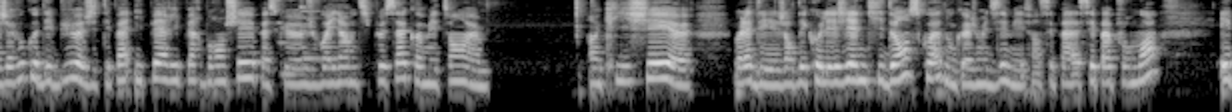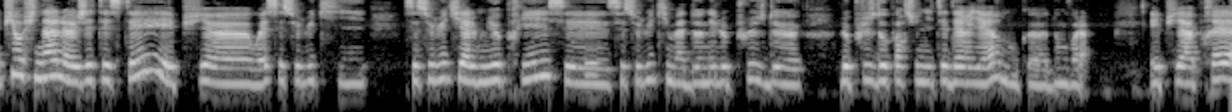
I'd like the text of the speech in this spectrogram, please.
J'avoue qu'au début, j'étais pas hyper, hyper branchée parce que je voyais un petit peu ça comme étant un cliché, euh, voilà, des, genre des collégiennes qui dansent, quoi. Donc euh, je me disais, mais enfin, c'est pas, pas pour moi. Et puis au final, euh, j'ai testé, et puis ouais, c'est celui qui, c'est celui qui a le mieux pris, c'est, celui qui m'a donné le plus de, le plus d'opportunités derrière. Donc, donc voilà. Et puis après,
